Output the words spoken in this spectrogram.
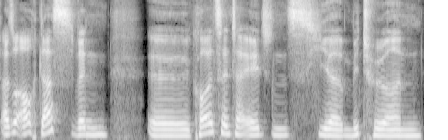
Also auch das, wenn äh, Callcenter-Agents hier mithören,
